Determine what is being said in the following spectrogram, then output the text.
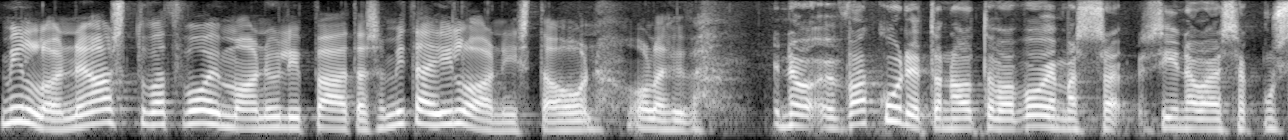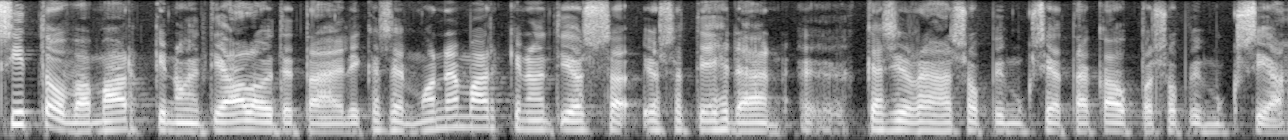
milloin ne astuvat voimaan ylipäätänsä? Mitä iloa niistä on? Ole hyvä. No vakuudet on oltava voimassa siinä vaiheessa, kun sitova markkinointi aloitetaan, eli semmoinen markkinointi, jossa, jossa tehdään käsirahasopimuksia tai kauppasopimuksia,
